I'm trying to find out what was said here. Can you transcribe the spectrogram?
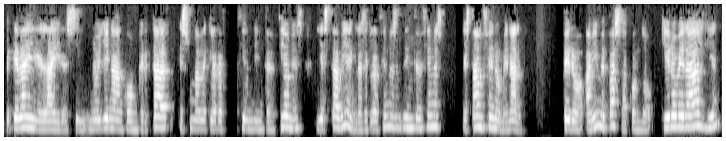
Se quedan en el aire, sí. No llegan a concretar, es una declaración de intenciones y está bien, las declaraciones de intenciones están fenomenal. Pero a mí me pasa, cuando quiero ver a alguien,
